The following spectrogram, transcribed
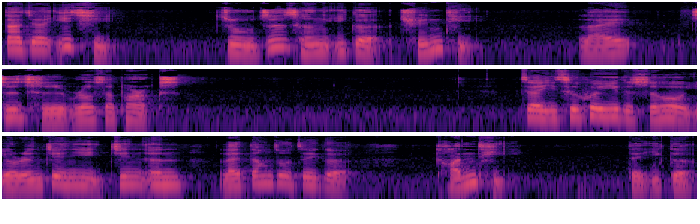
大家一起组织成一个群体来支持 Rosa Parks。在一次会议的时候，有人建议金恩来当做这个团体的一个。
